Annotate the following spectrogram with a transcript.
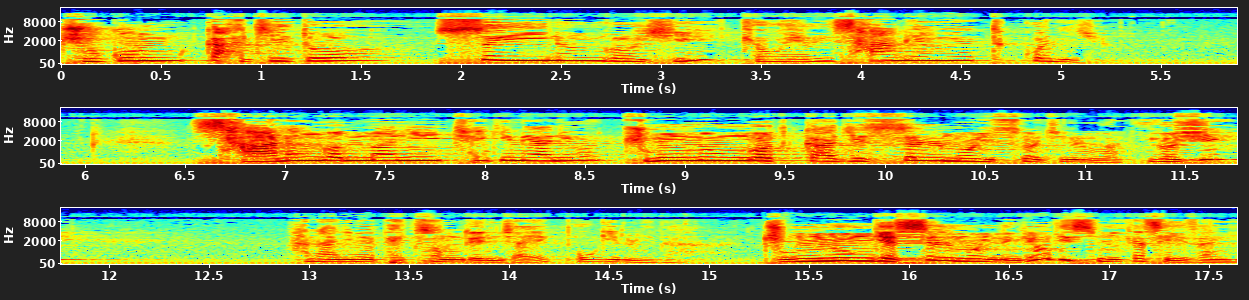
죽음까지도 쓰이는 것이 교회의 사명이요 특권이죠. 사는 것만이 책임이 아니고 죽는 것까지 쓸모 있어지는 것. 이것이 하나님의 백성된 자의 복입니다. 죽는 게 쓸모 있는 게 어디 있습니까, 세상에?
